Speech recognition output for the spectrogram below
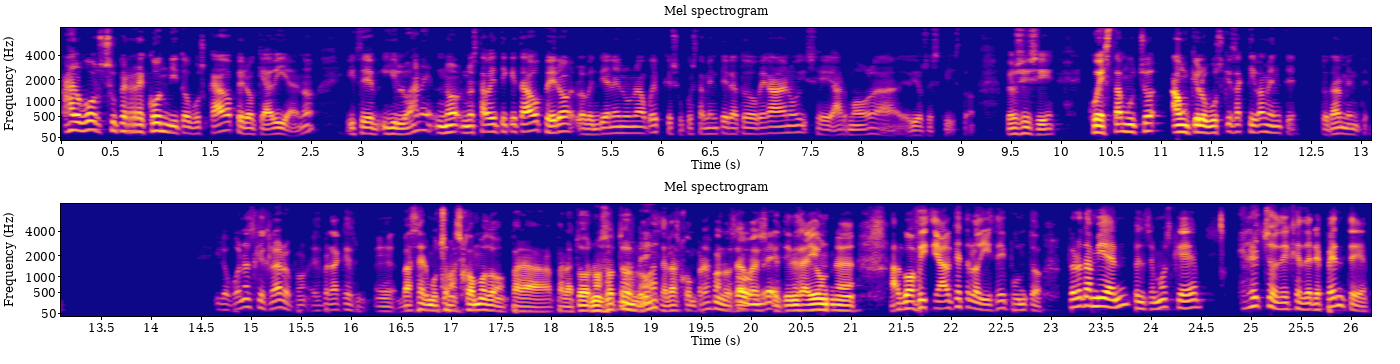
algo súper recóndito buscado, pero que había, ¿no? Y, y lo han, no, no, estaba etiquetado, pero lo vendían en una web que supuestamente era todo vegano y se armó la de Dios es Cristo. Pero sí, sí, cuesta mucho, aunque lo busques activamente, totalmente. Y lo bueno es que, claro, es verdad que eh, va a ser mucho más cómodo para, para todos nosotros, ¿no? Hacer las compras cuando sabes que tienes ahí un, eh, algo oficial que te lo dice y punto. Pero también pensemos que el hecho de que de repente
